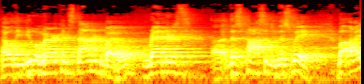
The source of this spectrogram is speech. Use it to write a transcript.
Now, the New American Standard Bible renders uh, this passage in this way But I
